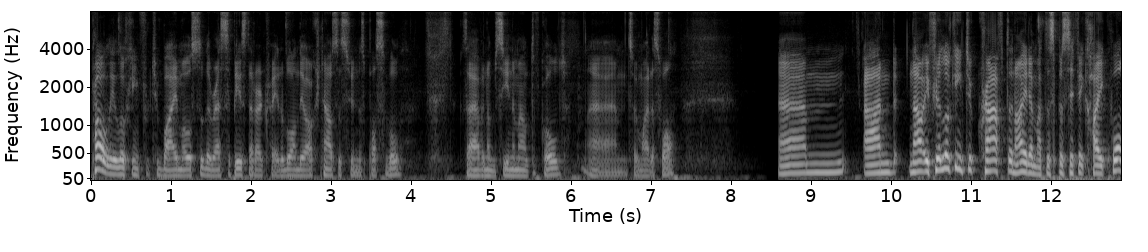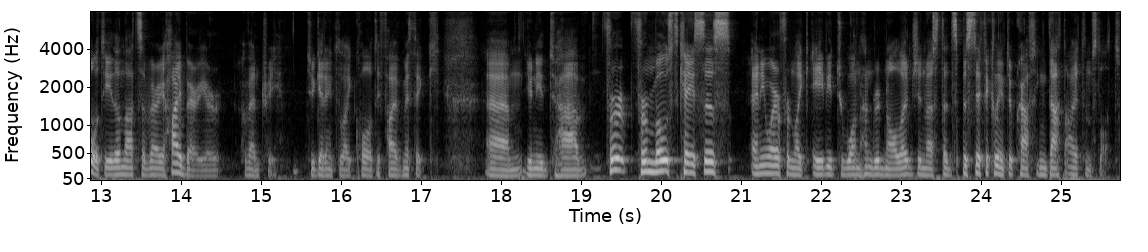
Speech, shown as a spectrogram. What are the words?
probably looking for to buy most of the recipes that are tradable on the auction house as soon as possible, because I have an obscene amount of gold, um, so might as well. Um, and now, if you're looking to craft an item at a specific high quality, then that's a very high barrier of entry to getting to like quality five mythic. Um, you need to have for for most cases anywhere from like 80 to 100 knowledge invested specifically into crafting that item slot.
